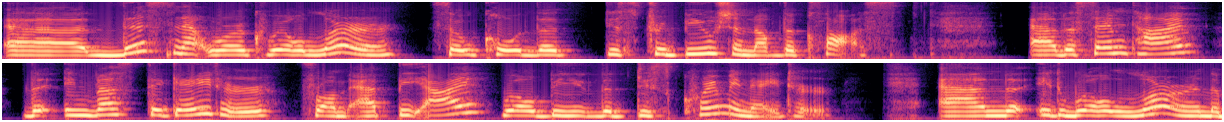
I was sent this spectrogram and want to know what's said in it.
uh, this network will learn so-called the distribution of the class. At the same time, the investigator from FBI will be the discriminator, and it will learn the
